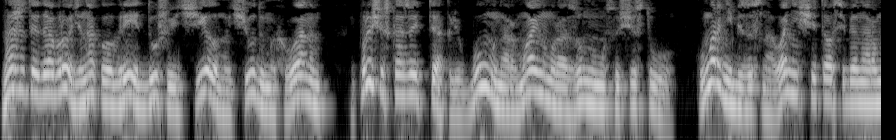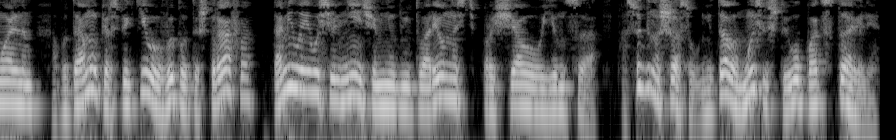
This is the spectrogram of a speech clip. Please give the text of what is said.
Нажитое добро одинаково греет душу и челом, и чудом, и хваном. И проще сказать так, любому нормальному разумному существу. Кумар не без оснований считал себя нормальным, а потому перспектива выплаты штрафа томила его сильнее, чем неудовлетворенность прыщавого юнца. Особенно Шаса угнетала мысль, что его подставили,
